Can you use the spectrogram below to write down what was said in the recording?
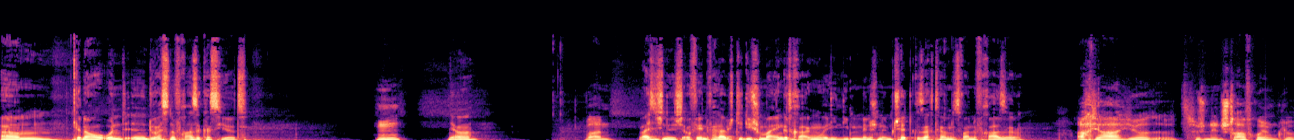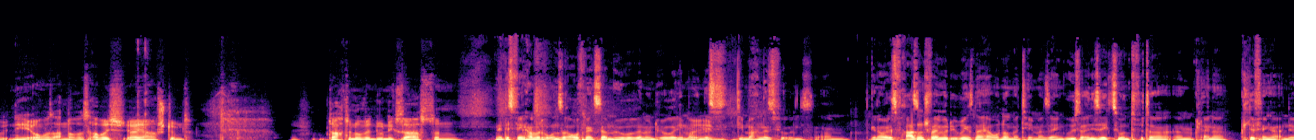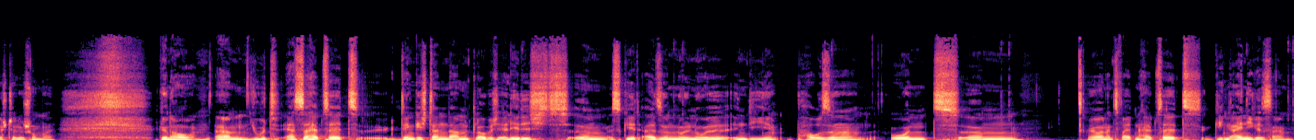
Ähm, genau, und äh, du hast eine Phrase kassiert. Hm? Ja, Wann? weiß ich nicht. Auf jeden Fall habe ich dir die schon mal eingetragen, weil die lieben Menschen im Chat gesagt haben, das war eine Phrase. Ach ja, hier äh, zwischen den Strafräumen, glaube ich. Nee, irgendwas anderes. Aber ich, ja, ja, stimmt. Ich dachte nur, wenn du nichts sagst, dann Ja, deswegen haben wir doch unsere aufmerksamen Hörerinnen und Hörer, die machen, Ja, das, die machen das für uns. Ähm, genau, das Phrasenschwein wird übrigens nachher auch nochmal Thema sein. Grüße an die Sektion Twitter, ähm, kleiner Cliffhanger an der Stelle schon mal. Genau, ähm, gut, erste Halbzeit, äh, denke ich dann damit, glaube ich, erledigt. Ähm, es geht also 0-0 in die Pause und ähm, ja, in der zweiten Halbzeit ging einiges. Ja.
